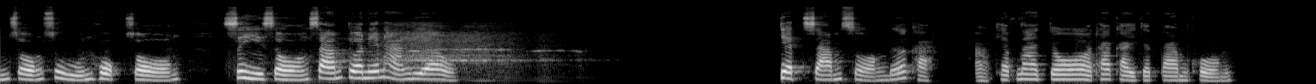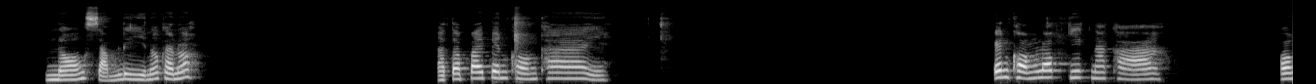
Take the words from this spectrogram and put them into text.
นย์สองศูนย์หกสองสี่สองสามตัวเน้นหางเดียวเจ็ดสามสองเด้อค่ะอ่าแคปหน้าจอถ้าใครจะตามของ น้องสำลีเนาะค่ะเนาะอะต่อไปเป็นของใค่ายเป็นของล็อกกิกนะคะ ของ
